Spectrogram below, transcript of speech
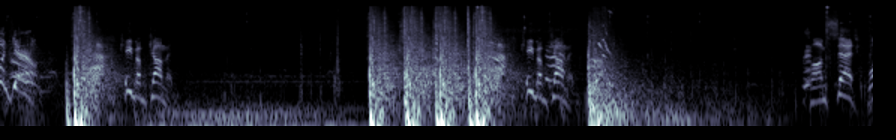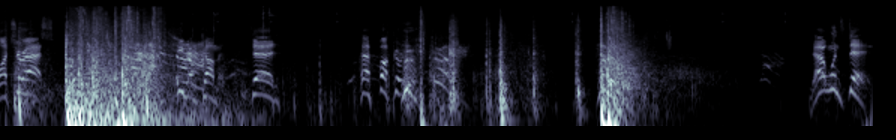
One down! Ah, keep them coming! Ah, keep them coming! Bomb set. Watch your ass. Keep them coming. Dead. That fucker. That one's dead.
